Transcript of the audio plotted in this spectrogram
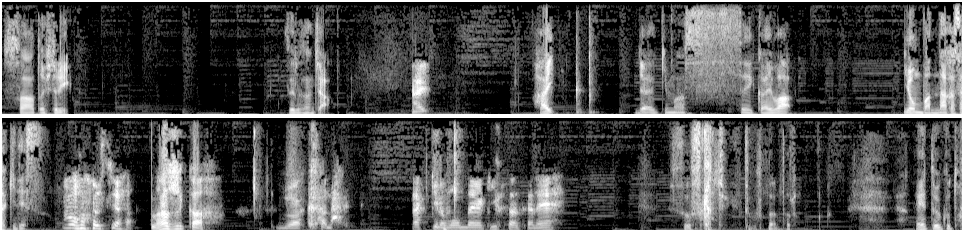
さあ、あと一人。ゼロさんじゃ。はい。はい。じゃあ行きます。正解は、4番長崎です。もうじゃあ、マジか。わからん。さっきの問題が聞いてたんですかね。そうっすかね。どうなんだろう。え、どういうこと？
